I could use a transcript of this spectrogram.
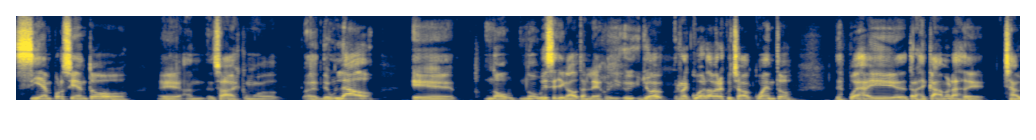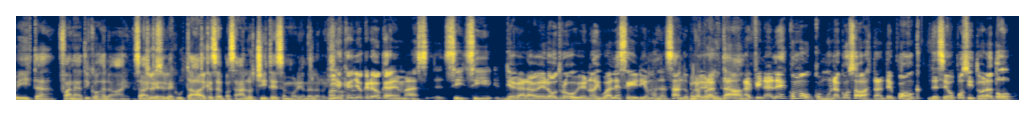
100%, eh, ¿sabes? Como eh, de un lado, eh, no, no hubiese llegado tan lejos. Y, y yo recuerdo haber escuchado cuentos después ahí detrás de cámaras de chavistas fanáticos de la vaina. O sea, Sí, que sí. les gustaba y que se pasaban los chistes y se morían de la risa. y es que yo creo que además, eh, si, si llegara a haber otro gobierno, igual le seguiríamos lanzando. Nos preguntaban. Al, al final es como, como una cosa bastante punk de ser opositor a todo.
